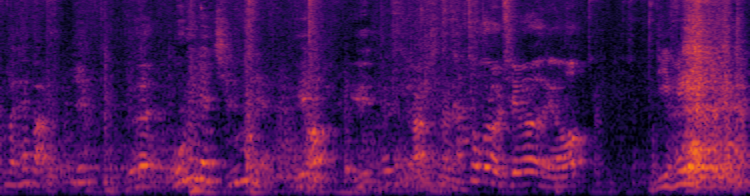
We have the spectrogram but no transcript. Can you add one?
한번 해봐. 네. 모르면 질문해. 예. 어? 예. 다음 시간에. 카톡으로 질문해도 돼요? 네 하잖아.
